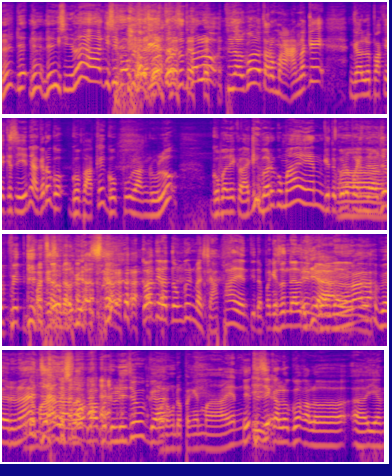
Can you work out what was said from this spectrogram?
dia, dia, dia di sini lagi sih goblok gitu. Maksud gua lu sendal gua lu taruh mana kek? Enggak lu pakai ke sini. Akhirnya gua gua pakai, gua pulang dulu. Gue balik lagi baru gue main gitu. Gue udah pakai Oh. sandal jepit gitu. Pakai sandal biasa. Kau tidak tungguin mas siapa yang tidak pakai sandal ini? Iya, Enggak lah biarin aja. males Nggak nggak peduli juga. Orang udah pengen main. Itu sih Iya. kalau gua kalau eh, yang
